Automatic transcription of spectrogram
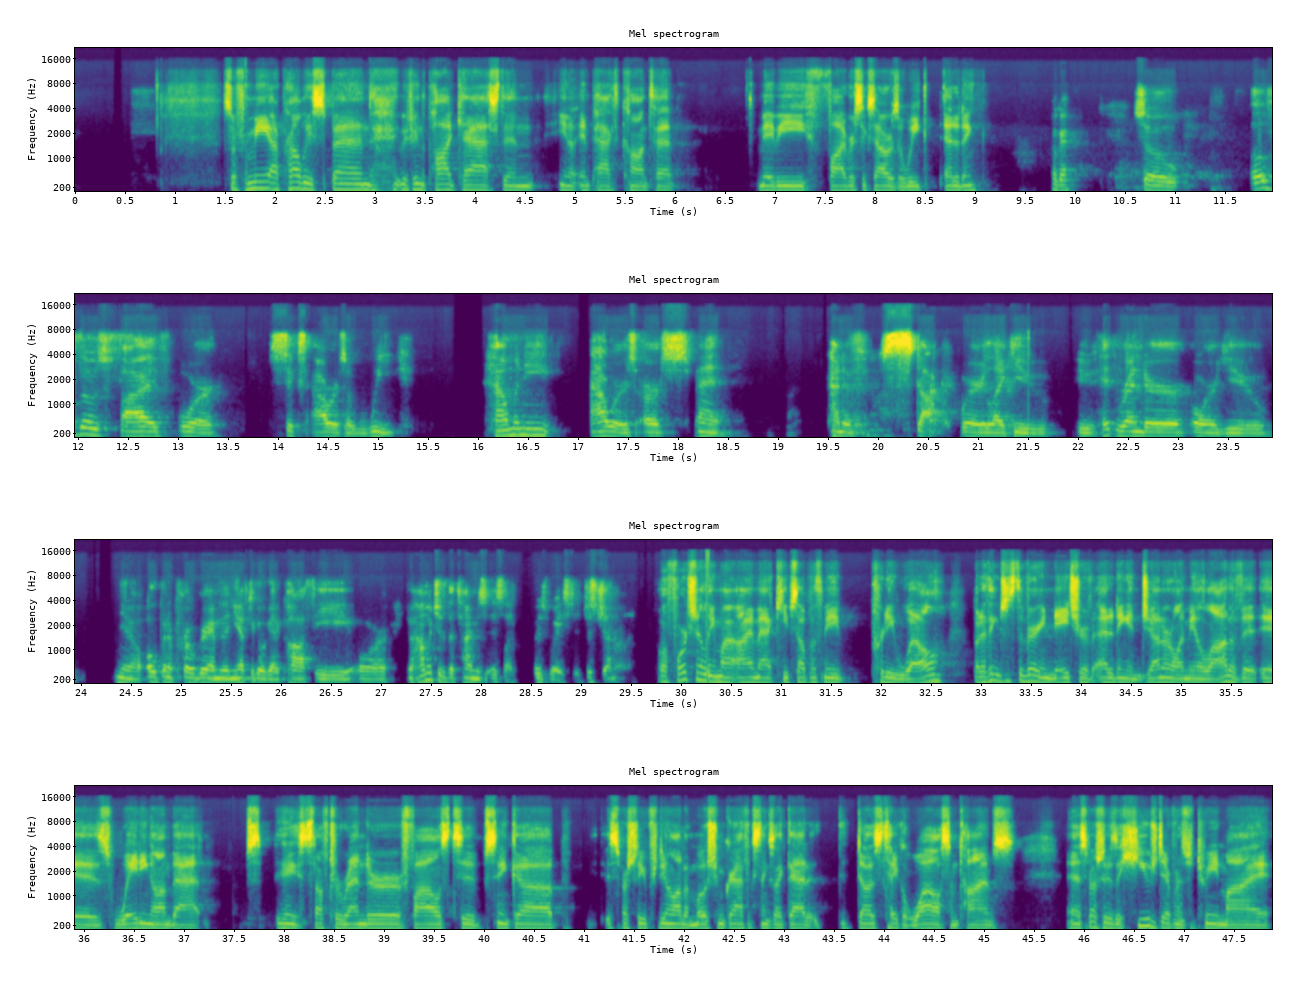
So for me, I probably spend between the podcast and you know impact content, maybe five or six hours a week editing. Okay, so of those five or six hours a week, how many hours are spent kind of stuck where like you you hit render or you you know open a program and then you have to go get a coffee or you know how much of the time is, is like is wasted just generally Well, fortunately, my iMac keeps up with me pretty well, but I think just the very nature of editing in general, I mean, a lot of it is waiting on that stuff to render, files to sync up, especially if you're doing a lot of motion graphics, things like that. It, it does take a while sometimes. And especially there's a huge difference between my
